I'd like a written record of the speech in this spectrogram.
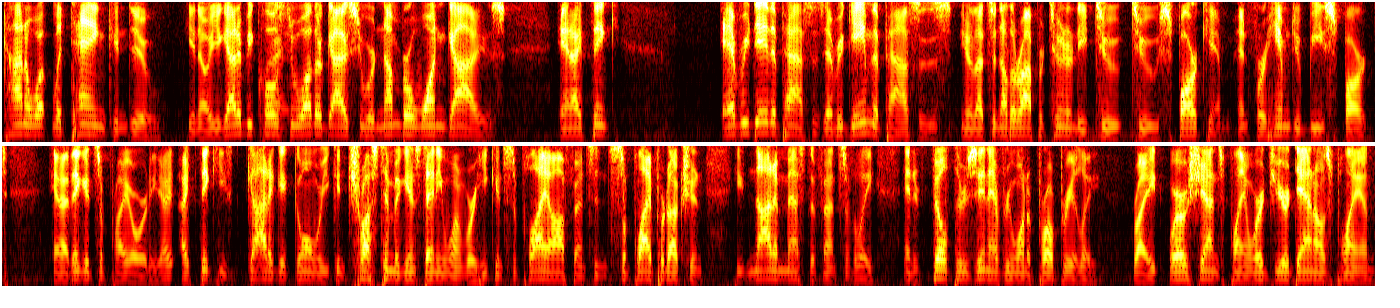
kind of what Letang can do. You know, you got to be close to other guys who are number one guys. And I think every day that passes, every game that passes, you know, that's another opportunity to to spark him and for him to be sparked. And I think it's a priority. I, I think he's got to get going where you can trust him against anyone, where he can supply offense and supply production. He's not a mess defensively, and it filters in everyone appropriately, right? Where Schenn's playing, where Giordano's playing.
